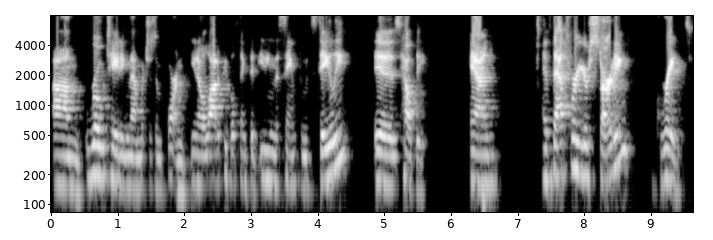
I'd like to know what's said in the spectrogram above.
um, rotating them, which is important. You know, a lot of people think that eating the same foods daily is healthy. And if that's where you're starting, great.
